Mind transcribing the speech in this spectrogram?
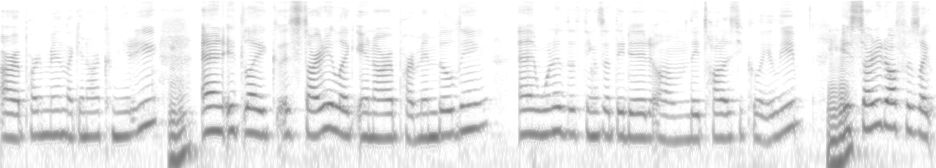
our apartment, like in our community, Mm-hmm. and it like it started like in our apartment building. And one of the things that they did, um, they taught us ukulele. Mm-hmm. It started off as like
